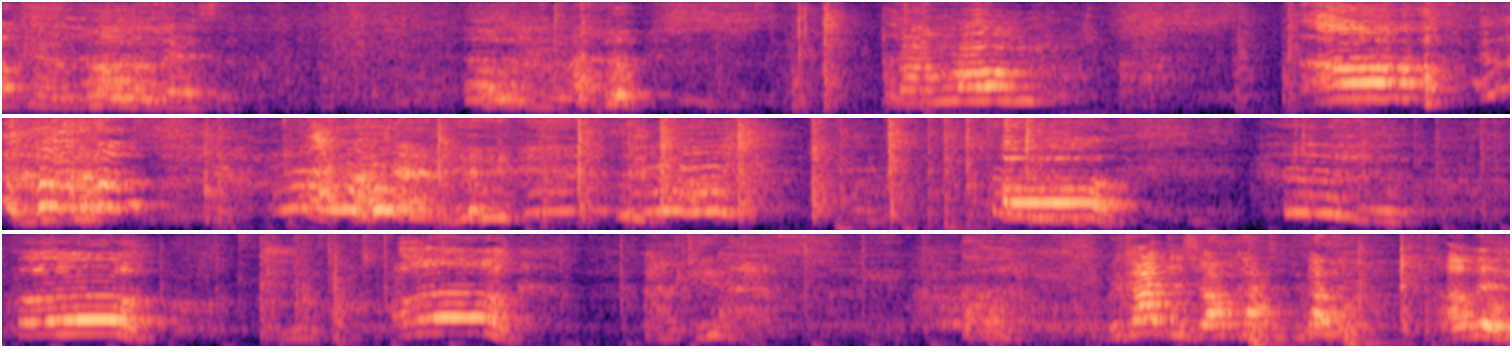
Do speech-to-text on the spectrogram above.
Okay, oh, that's I'm home. Oh. Oh! Oh! Oh! We got this, y'all. We got this. We got this. I'm in.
